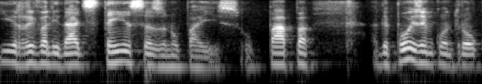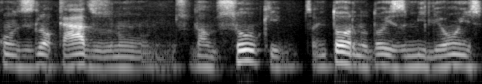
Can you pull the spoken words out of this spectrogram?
e rivalidades tensas no país. O Papa depois encontrou com os deslocados no, Sudão do Sul, que são em torno de 2 milhões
